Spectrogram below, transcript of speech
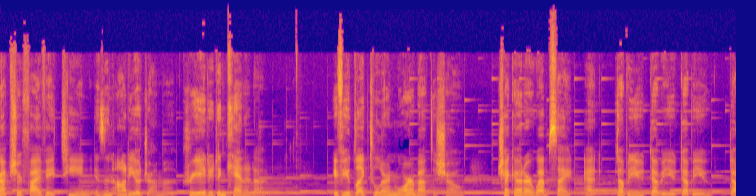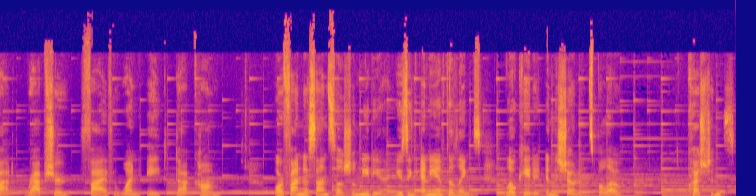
Rapture 518 is an audio drama created in Canada. If you'd like to learn more about the show, check out our website at www.rapture518.com or find us on social media using any of the links located in the show notes below. Questions,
